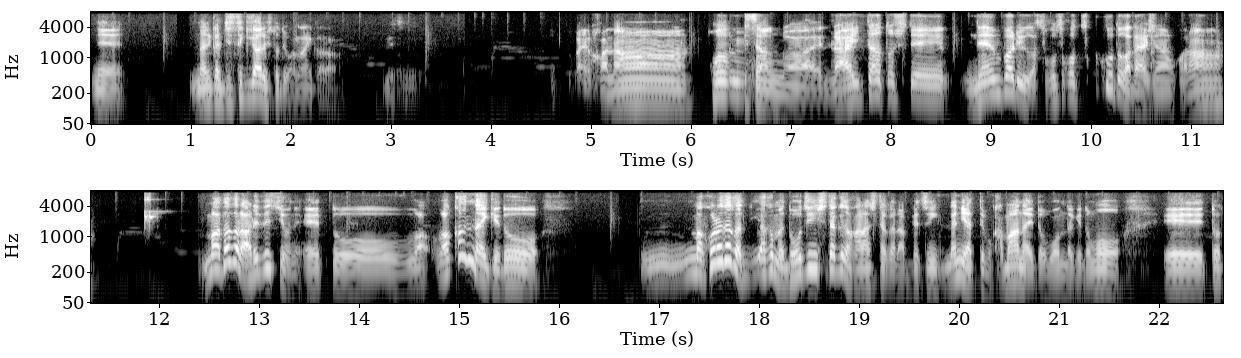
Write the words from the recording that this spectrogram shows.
ね、何か実績がある人ではないから、別に。あれかな穂積さんがライターとしてネームバリューがそこそこつくことが大事なのかなまあだからあれですよね、えっ、と、わ、わかんないけど、んまあこれだから、あくまで同人誌だけの話だから別に何やっても構わないと思うんだけども、えっ、と、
